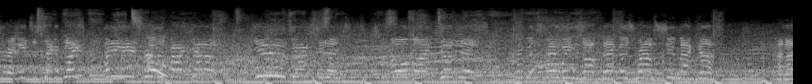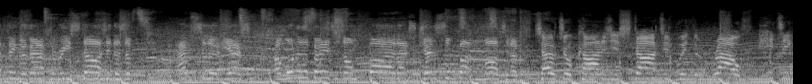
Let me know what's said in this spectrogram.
entering into second place, and he hits Rubens Barrichello. Huge accident. Oh my goodness. Rubens rear wings off. There goes Ralf Schumacher. And I think we're going to have to restart it. There's an absolute yes. And one of the Bennett's is on fire. That's Jenson Button, Martin. Total carnage. It started with Ralf hitting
